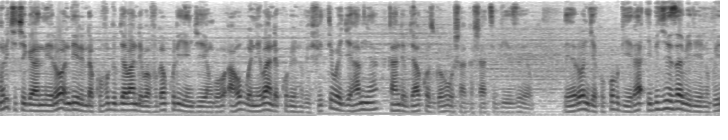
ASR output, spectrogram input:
Muri iki kiganiro ndirinda kuvuga ibyo abandi bavuga kuri iyi ngingo ahubwo nibande ku bintu bifitiwe gihamya kandi byakozweho ubushakashatsi bwizewe. Rero ngiye kukubwira ibyiza birindwi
